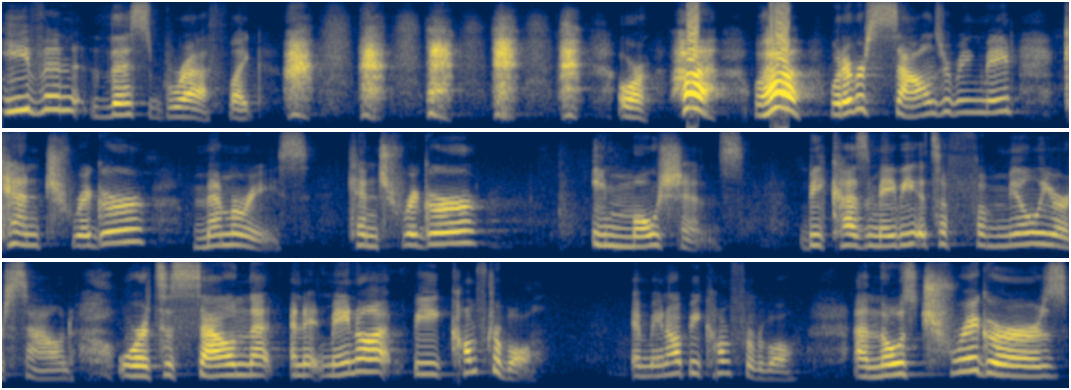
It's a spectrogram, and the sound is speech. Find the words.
Even this breath, like, or ha, whatever sounds are being made, can trigger memories can trigger emotions because maybe it's a familiar sound or it's a sound that, and it may not be comfortable. It may not be comfortable. And those triggers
